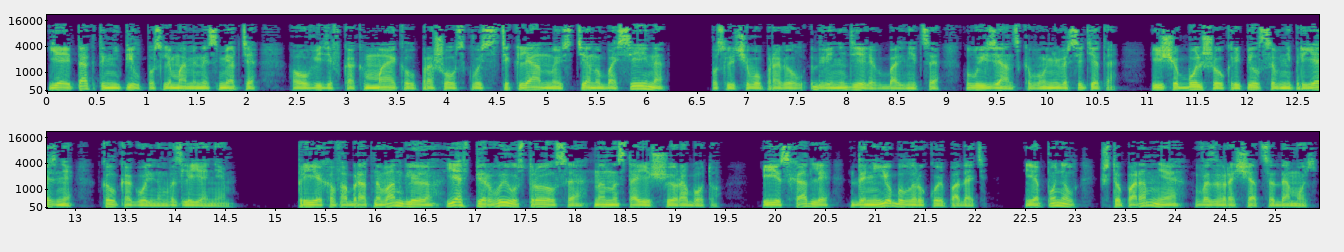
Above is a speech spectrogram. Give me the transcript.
Я и так-то не пил после маминой смерти, а увидев, как Майкл прошел сквозь стеклянную стену бассейна, после чего провел две недели в больнице Луизианского университета, еще больше укрепился в неприязни к алкогольным возлияниям. Приехав обратно в Англию, я впервые устроился на настоящую работу. И из Хадли до нее было рукой подать. Я понял, что пора мне возвращаться домой.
